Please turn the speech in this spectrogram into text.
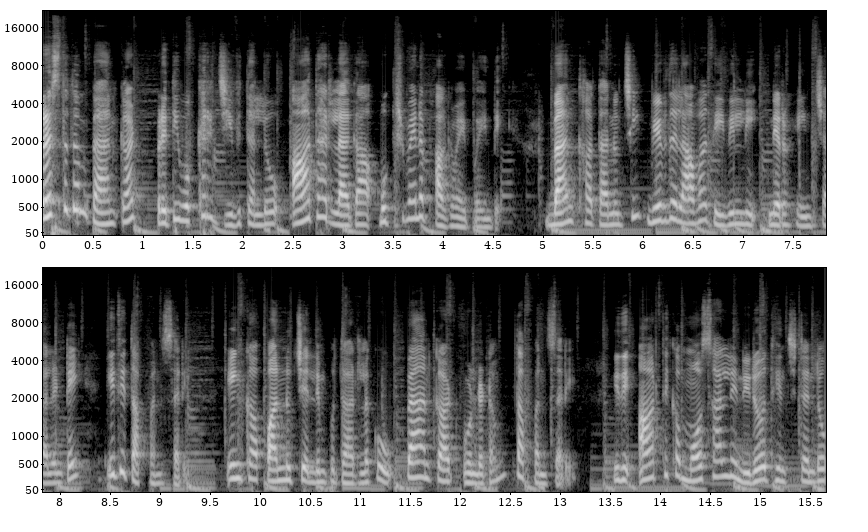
ప్రస్తుతం పాన్ కార్డ్ ప్రతి ఒక్కరి జీవితంలో ఆధార్ లాగా ముఖ్యమైన భాగమైపోయింది. బ్యాంక్ ఖాతా నుంచి వివిధ లావాదేవీల్ని నిర్వహించాలంటే ఇది తప్పనిసరి. ఇంకా పన్ను చెల్లింపుదారులకు పాన్ కార్డ్ ఉండటం తప్పనిసరి. ఇది ఆర్థిక మోసాల్ని నిరోధించడంలో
